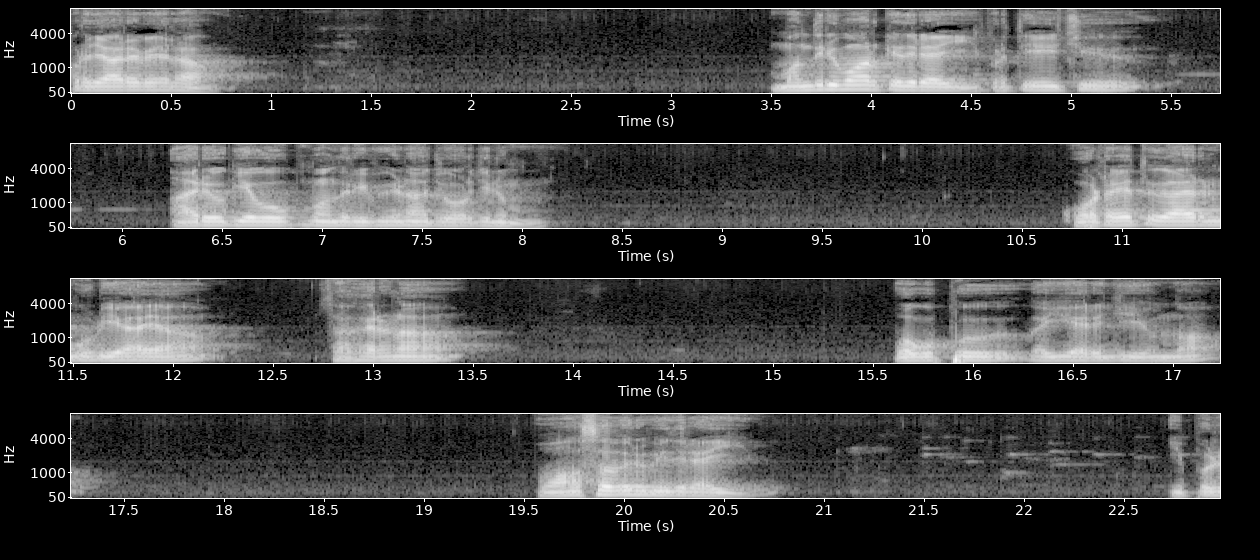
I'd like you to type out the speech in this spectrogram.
പ്രചാരവേല മന്ത്രിമാർക്കെതിരായി പ്രത്യേകിച്ച് ആരോഗ്യവകുപ്പ് മന്ത്രി വീണ ജോർജിനും കോട്ടയത്തുകാരൻ കൂടിയായ സഹകരണ വകുപ്പ് കൈകാര്യം ചെയ്യുന്ന വാസവനുമെതിരായി ഇപ്പോൾ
